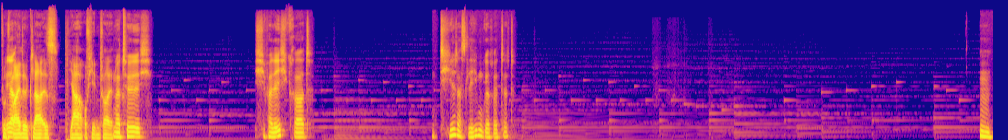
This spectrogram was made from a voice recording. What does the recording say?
für uns ja. beide klar ist. Ja, auf jeden Fall. Natürlich. Ich überlege gerade. Ein Tier das Leben gerettet. Hm.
